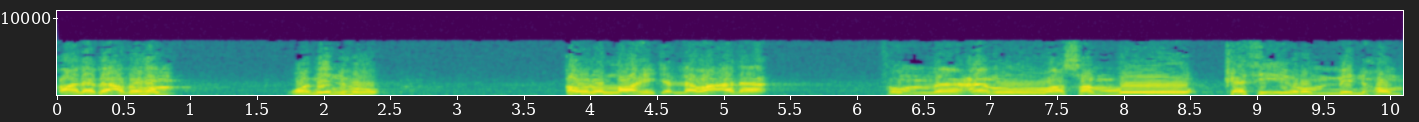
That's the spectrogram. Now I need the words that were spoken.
قال بعضهم ومنه قول الله جل وعلا ثم عموا وصموا كثير منهم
